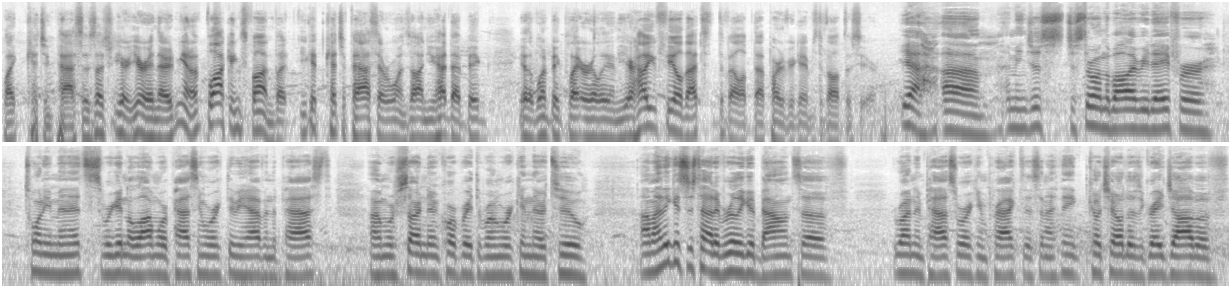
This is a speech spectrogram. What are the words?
like catching passes. That's, you're, you're in there. You know, blocking's fun, but you get to catch a pass, everyone's on. You had that big, you know, the one big play early in the year. How you feel that's developed? That part of your game has developed this year. Yeah, um, I mean, just just throwing the ball every day for 20 minutes. We're getting a lot more passing work than we have in the past. Um, we're starting to incorporate the run work in there too. Um, I think it's just had a really good balance of run and pass work in practice, and I think Coach Harrell does a great job of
